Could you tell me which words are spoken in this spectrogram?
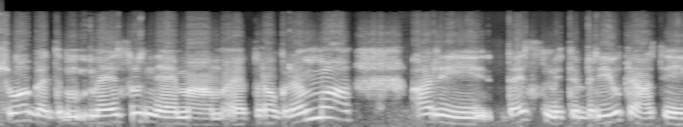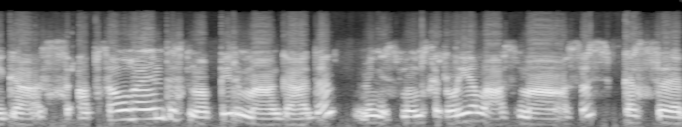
Šogad mēs uzņēmām e, programmā arī desmit brīvprātīgās absolventes no pirmā gada. Viņas mums ir lielās māsas, kas e,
